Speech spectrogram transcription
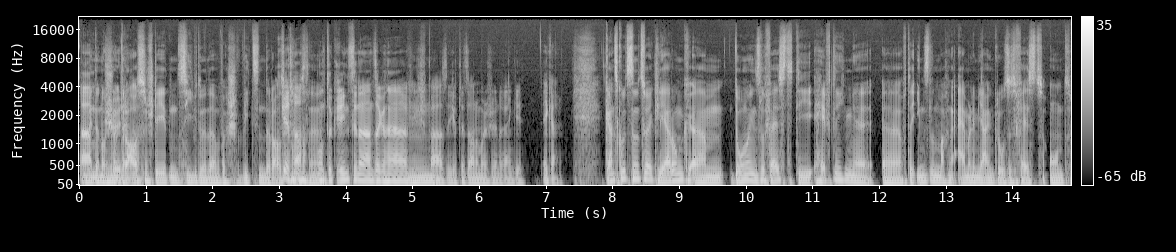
Wenn ähm, da noch jemand draußen steht und sieht, wie du da einfach schwitzend rauskommst. Genau. Ja. Und du grinst ihn dann an und sagst, viel Mhm. Spaß, ich habe jetzt auch nochmal schön reingehe. Egal. Ganz kurz nur zur Erklärung: ähm, Donauinselfest. Die Häftlinge äh, auf der Insel machen einmal im Jahr ein großes Fest und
